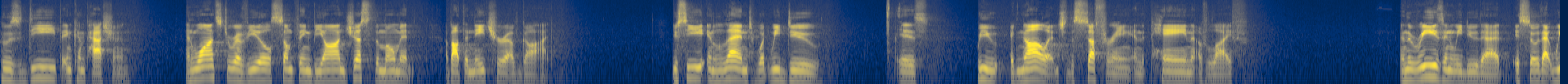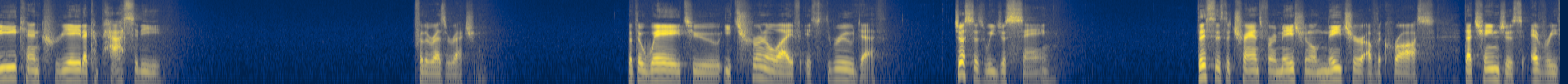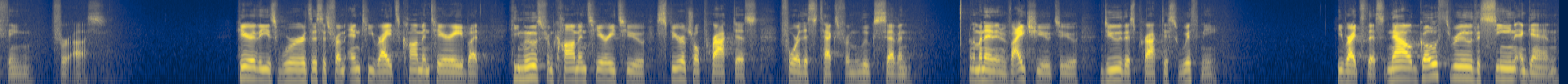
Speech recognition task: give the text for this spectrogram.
who's deep in compassion and wants to reveal something beyond just the moment about the nature of God. You see, in Lent, what we do is we acknowledge the suffering and the pain of life. And the reason we do that is so that we can create a capacity for the resurrection. That the way to eternal life is through death. Just as we just sang. This is the transformational nature of the cross that changes everything for us. Hear these words. This is from N.T. Wright's commentary, but he moves from commentary to spiritual practice for this text from Luke 7. And I'm going to invite you to do this practice with me. He writes this Now go through the scene again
